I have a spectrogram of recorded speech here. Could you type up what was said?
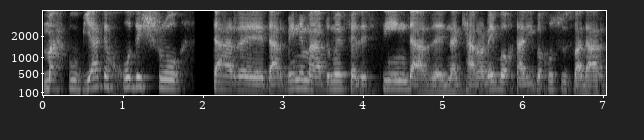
محبوبیت خودش رو در, در بین مردم فلسطین در کرانه باختری به خصوص و در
